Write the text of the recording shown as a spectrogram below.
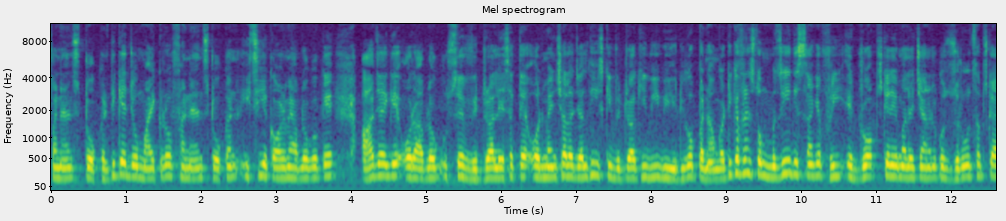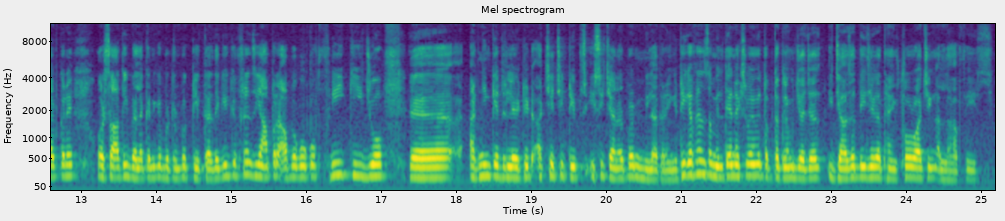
फाइनेंस टोकन ठीक है? जो माइक्रो फाइनेंस टोकन इसी अकाउंट में आप लोगों के आ जाएँगे और आप लोग उससे विड्रा ले सकते हैं और मैं इंशाल्लाह जल्द ही इसकी विड्रा की भी वीडियो बनाऊँगा। ठीक है फ्रेंड्स तो मज़ीद इस तरह के फ्री ए ड्रॉप्स के लिए हमारे चैनल को ज़रूर सब्सक्राइब करें और साथ ही बेलकन के बटन पर क्लिक कर दें, क्योंकि फ्रेंड्स यहाँ पर आप लोगों को फ्री की जो अर्निंग के रिलेटेड अच्छी अच्छी टिप्स इसी चैनल पर मिला करेंगे। ठीक है फ्रेंड्स तो मिलते हैं नेक्स्ट वीडियो में, तब तक मुझे इजाज़त दीजिएगा। थैंक्स फॉर वॉचिंग अल्लाह हाफिज़।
